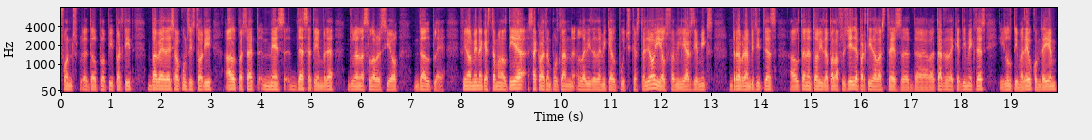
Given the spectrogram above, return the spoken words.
fons eh, del propi partit, va haver de deixar el consistori el passat mes de setembre durant la celebració del ple. Finalment, aquesta malaltia s'ha acabat emportant la vida de Miquel Puig Castelló i els familiars i amics rebran visites al tanatori de Palafrugell a partir de les 3 de la tarda d'aquest dimecres i l'últim adeu, com dèiem,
